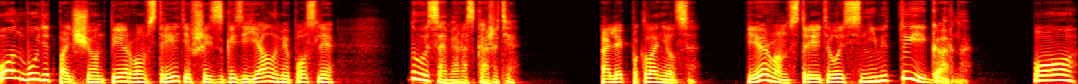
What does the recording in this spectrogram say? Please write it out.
Он будет польщен первым встретившись с газиялами после... Ну вы сами расскажете. Олег поклонился. Первым встретилась с ними ты, Игарна. О,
